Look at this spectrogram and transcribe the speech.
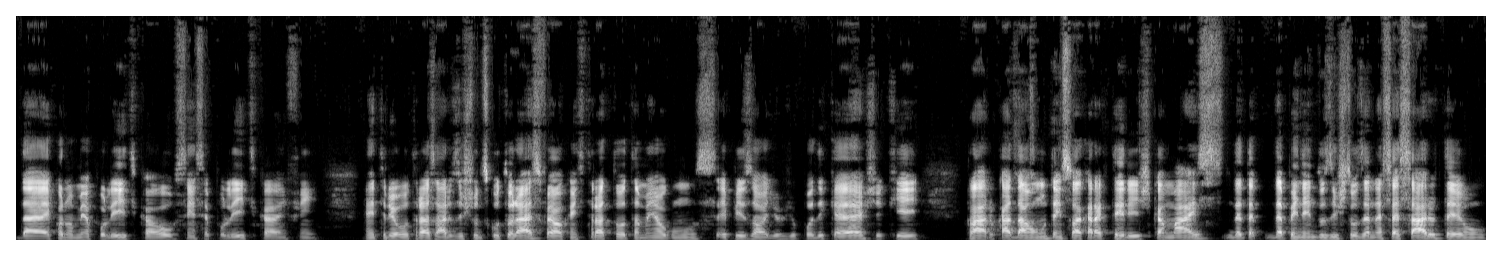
da economia política ou ciência política, enfim, entre outras áreas, estudos culturais, foi algo que a gente tratou também em alguns episódios do podcast, que, claro, cada um tem sua característica, mas de, dependendo dos estudos é necessário ter um,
